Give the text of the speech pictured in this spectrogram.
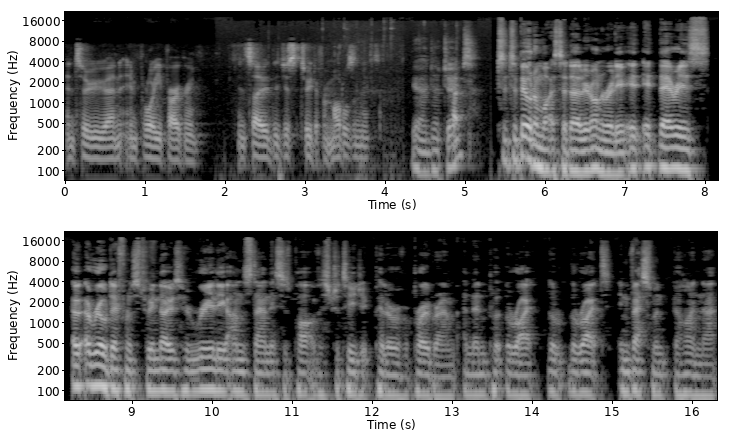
into an employee program. And so they're just two different models in there. Yeah, uh, James? To, to build on what I said earlier on, really, it, it there is a, a, real difference between those who really understand this as part of a strategic pillar of a program and then put the right the, the right investment behind that,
